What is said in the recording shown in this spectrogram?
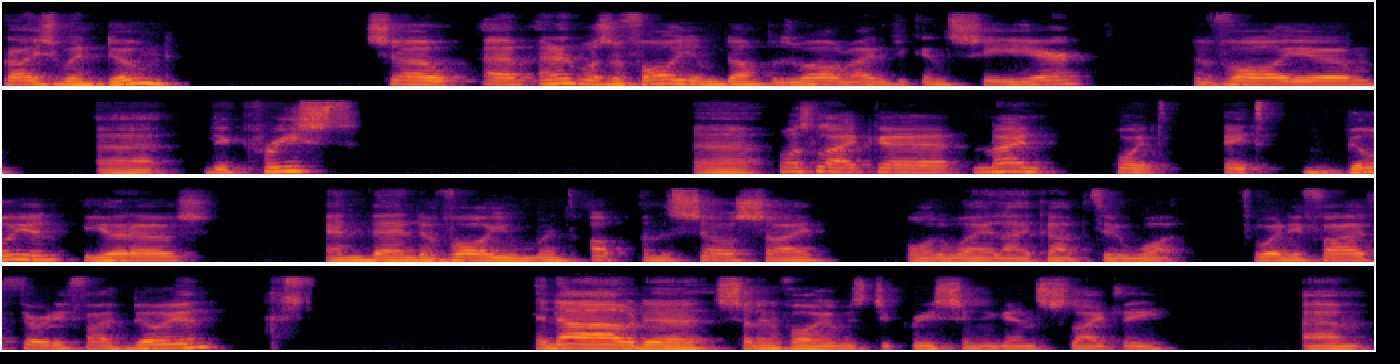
price went down. So um and it was a volume dump as well, right? If you can see here, the volume uh decreased was like uh 9.8 billion euros and then the volume went up on the sell side all the way like up to what 25 35 billion. And now the selling volume is decreasing again slightly. Um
